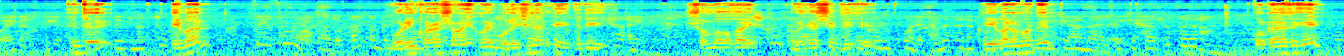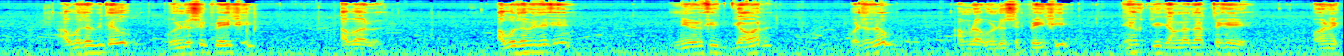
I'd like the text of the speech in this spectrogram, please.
وإن أغطية কিন্তু المنزل مفتوحة এবার سيقوم أفراد الطاقم বোর্ডিং করার সময় আমি বলেছিলাম যে যদি بالنهائي. সম্ভব হয় نشكركم ইউনিভার্সিটিতে সিট দিতে এবার আমাদের কলকাতা থেকে আবুধাবিতেও উইন্ডো সিট পেয়েছি। আবার আবুধাবি থেকে নিউ ইয়র্কে যাওয়ার ওটাতেও আমরা উইন্ডো সিট পেয়েছি। যাই হোক যে জানলাধার থেকে অনেক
